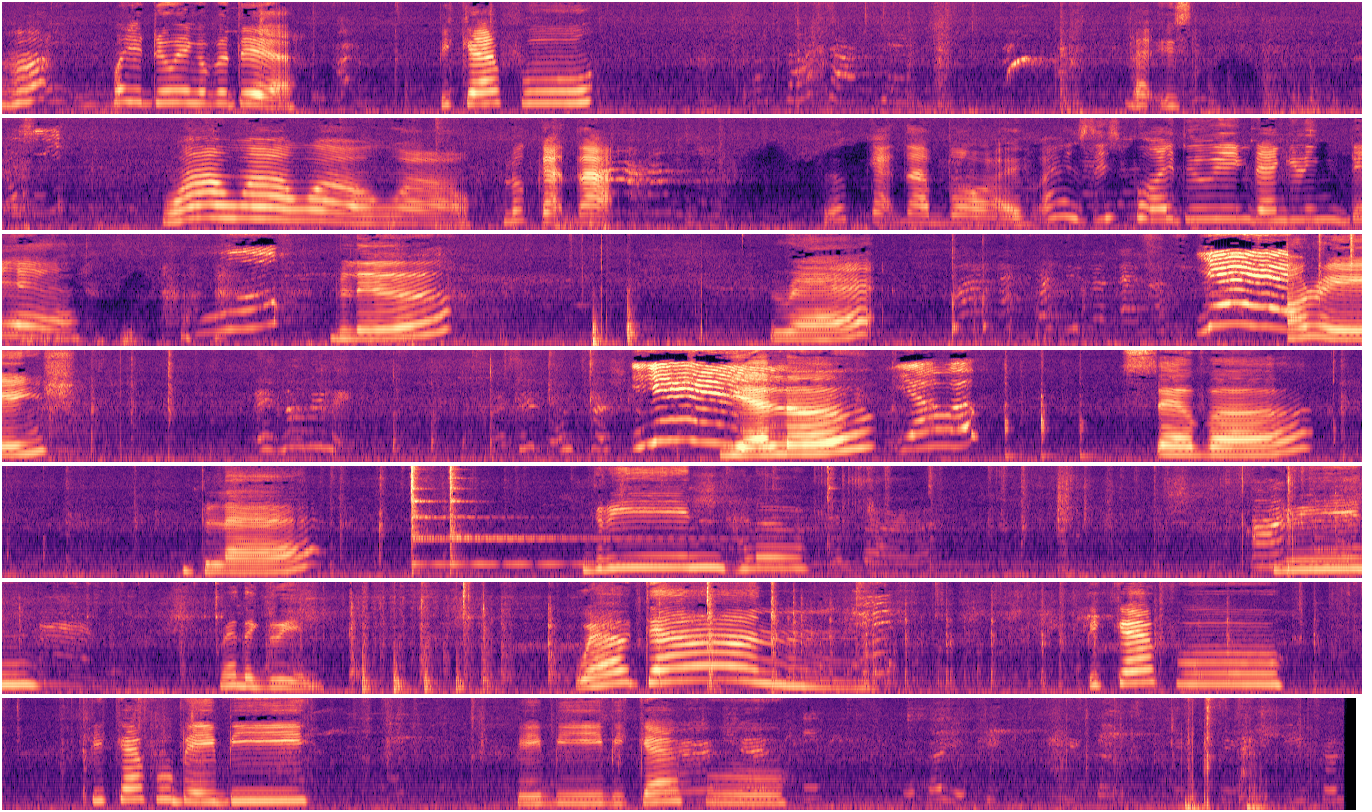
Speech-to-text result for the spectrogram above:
Huh? What are you doing over there? Be careful. That is... Wow, wow, wow, wow. Look at that. Look at that boy. What is this boy doing dangling there? Blue. Red. Orange. Hey, no, no, no. I said don't touch. Yellow. Yellow. Silver. Black. Green. Hello. Green. Where the green? Well done. Be careful. Be careful, baby. Baby, be careful.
